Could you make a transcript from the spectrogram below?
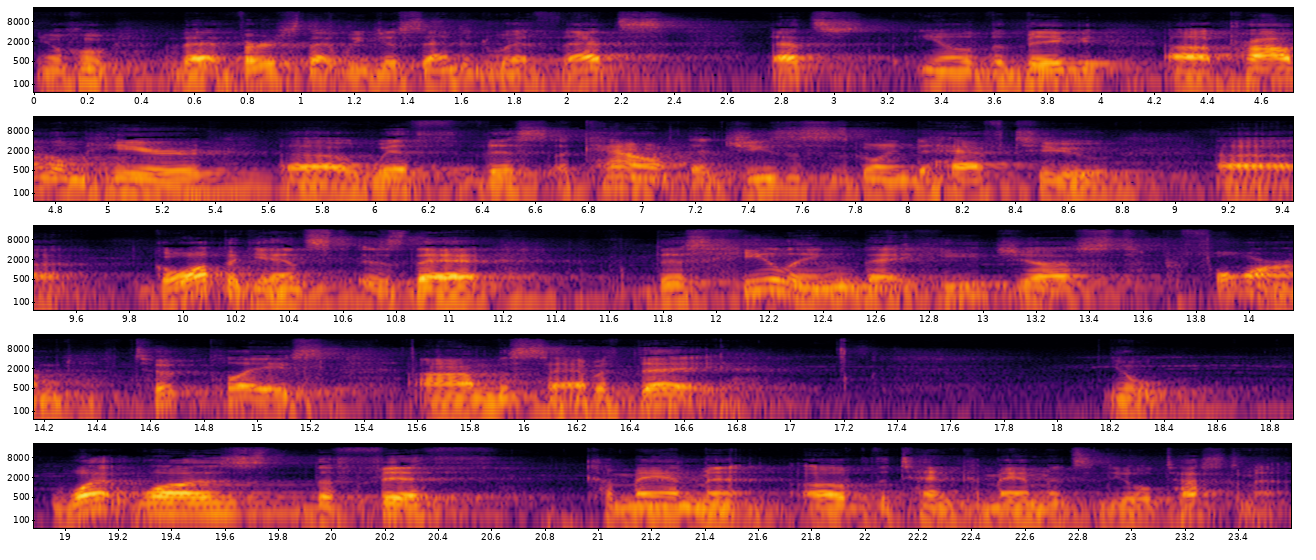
you know, that verse that we just ended with, that's, that's you know, the big uh, problem here uh, with this account that Jesus is going to have to uh, go up against is that this healing that he just performed took place on the Sabbath day. You know, what was the fifth commandment of the Ten Commandments in the Old Testament?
